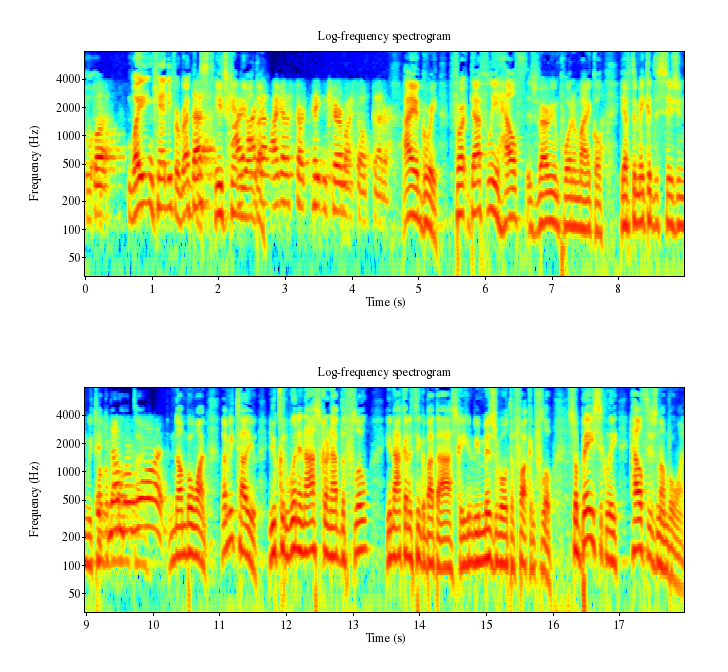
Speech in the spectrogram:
But Why are you eating candy for breakfast? that's Eats candy I, all I day. got, I got to start taking care of myself better. I agree. For definitely, health is very important, Michael. You have to make a decision. We talk It's about it all the number time. one. Number one. Let me tell you, you could win an Oscar and have the flu. You're not going to think about the Oscar. You're going to be miserable with the fucking flu. So basically, health is number one.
